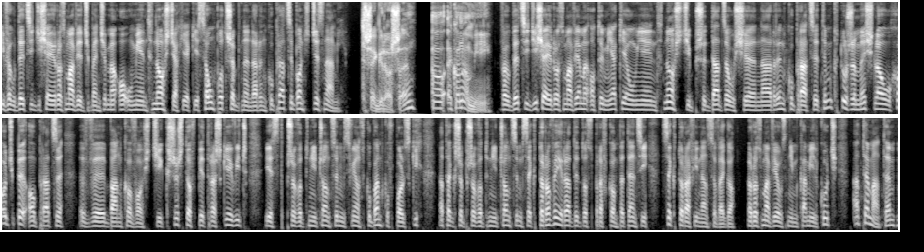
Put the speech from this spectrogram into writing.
I w audycji dzisiaj rozmawiać będziemy o umiejętnościach, jakie są potrzebne na rynku pracy. Bądźcie z nami. Trzy grosze o ekonomii. W audycji dzisiaj rozmawiamy o tym, jakie umiejętności przydadzą się na rynku pracy tym, którzy myślą choćby o pracy w bankowości. Krzysztof Pietraszkiewicz jest przewodniczącym Związku Banków Polskich, a także przewodniczącym Sektorowej Rady do Spraw Kompetencji Sektora Finansowego. Rozmawiał z nim Kamil Kuć, a tematem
